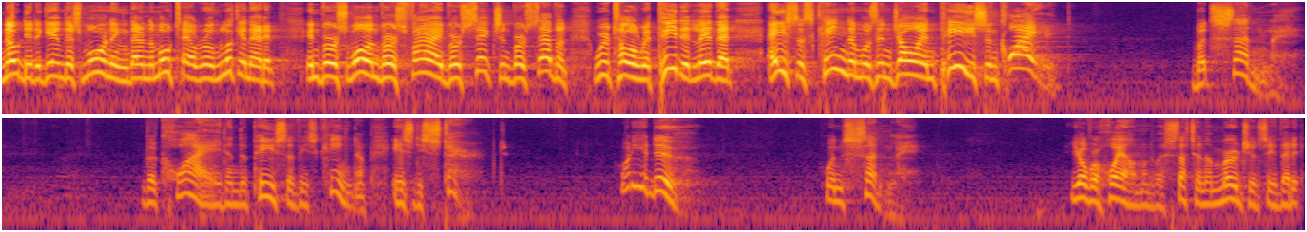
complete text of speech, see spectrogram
noted again this morning there in the motel room looking at it in verse 1, verse 5, verse 6, and verse 7. We're told repeatedly that Asa's kingdom was enjoying peace and quiet. But suddenly, the quiet and the peace of his kingdom is disturbed. What do you do when suddenly you're overwhelmed with such an emergency that it,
